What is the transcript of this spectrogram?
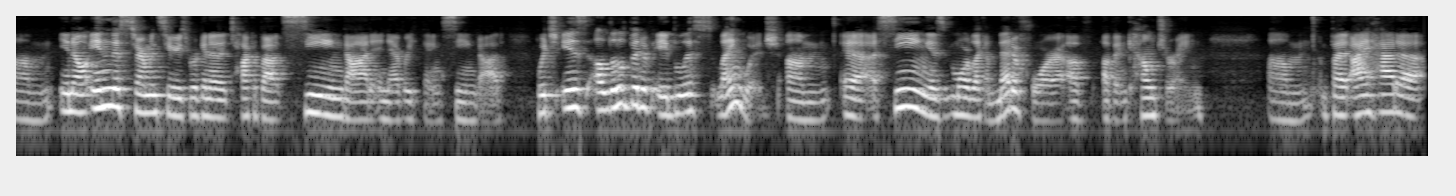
Um, you know, in this sermon series, we're going to talk about seeing God in everything, seeing God which is a little bit of ableist language. Um, uh, seeing is more like a metaphor of, of encountering. Um, but I had a,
